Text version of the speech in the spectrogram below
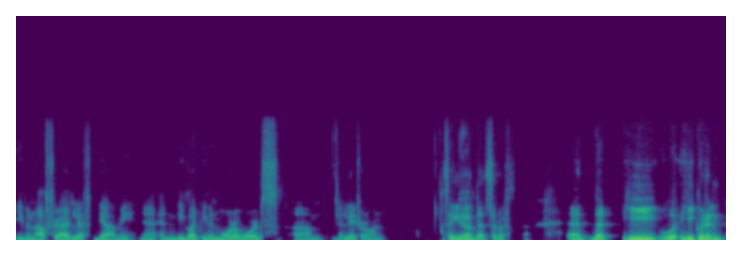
even after i left the army and he got even more awards um, later on so he yeah. did that sort of and that he he couldn't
